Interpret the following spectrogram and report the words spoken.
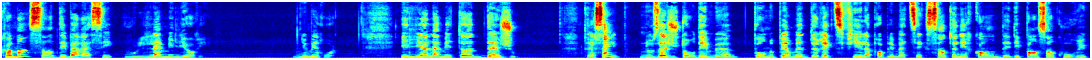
Comment s'en débarrasser ou l'améliorer? Numéro 1. Il y a la méthode d'ajout. Très simple. Nous ajoutons des meubles pour nous permettre de rectifier la problématique sans tenir compte des dépenses encourues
